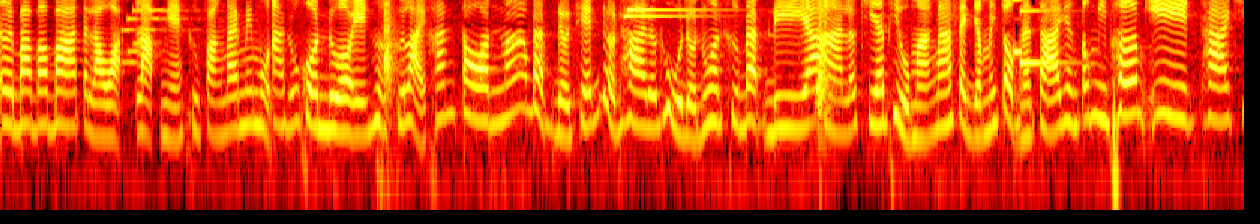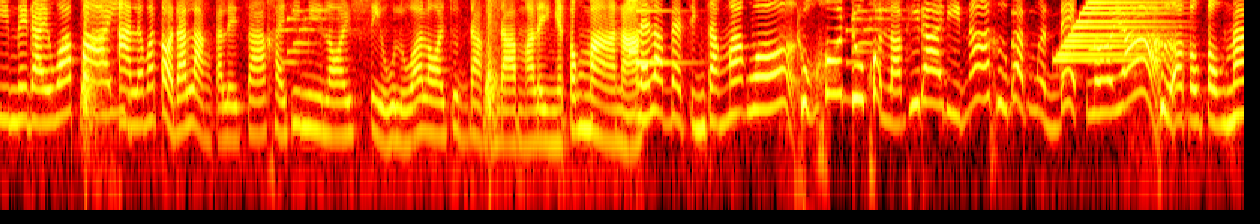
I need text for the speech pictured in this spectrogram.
เออบาบาบาแต่เราอะหลับไงคือฟังได้ไม่หมดอะทุกคนดูเอาเองเหอะคือหลายขั้นตอนมากแบบเดี๋ยวเช็ดเดี๋ยวทาเดี๋ยวถูเดี๋ยวนวดคือแบบดีอะอะแล้วเคลียร์ผิวมาร์กหน้าเสร็จยังไม่จบนะจ๊ะยังต้องมีเพิ่มอีกทาครีมใดๆว่าไปอะแล้วมาต่อด้านหลังกันเลยจ้าใครที่มีรอยสิวหรือว่ารอยจุดด่างดำอะไรอย่างเงี้ยต้องมานะ และหลับแบบจริงจังมากเวอร์ทุกคนดูผลลัพธ์ที่ได้ดีหน้าคือแบบเหมือนเด็กเลยอะคือเอาตรงๆหน้า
